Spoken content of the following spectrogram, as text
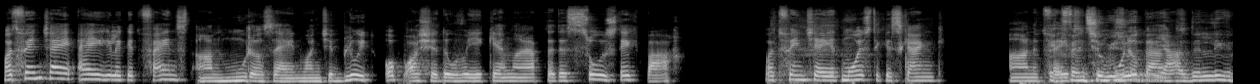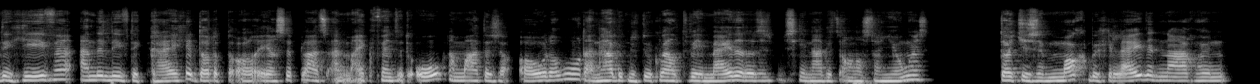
Wat vind jij eigenlijk het fijnst aan moeder zijn? Want je bloeit op als je het over je kinderen hebt. Dat is zo zichtbaar. Wat vind jij het mooiste geschenk aan het feit dat je moeder bent? ja, de liefde geven en de liefde krijgen, dat op de allereerste plaats. En, maar ik vind het ook, naarmate ze ouder worden, en dan heb ik natuurlijk wel twee meiden, dat is misschien net iets anders dan jongens, dat je ze mag begeleiden naar hun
